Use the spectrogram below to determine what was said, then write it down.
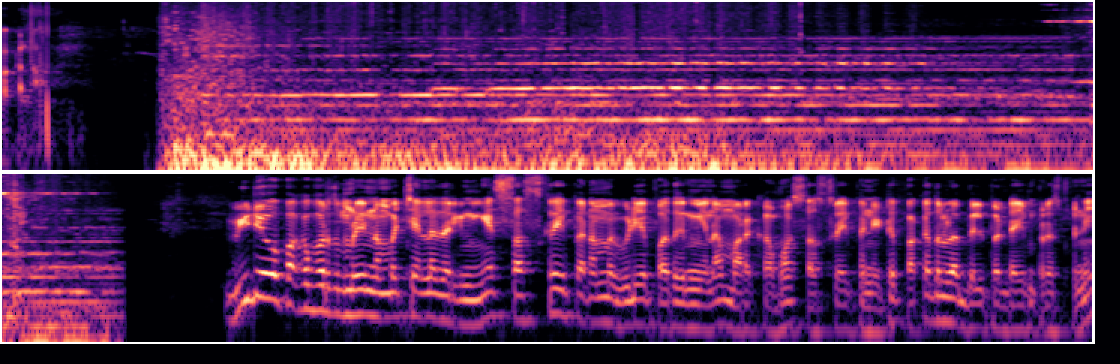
பார்க்கலாம். வீடியோவை பார்க்க போகிறது முன்னாடி நம்ம சேனலில் இருக்கீங்க. சப்ஸ்கிரைப் பண்ணாமல் வீடியோ பார்த்துக்கிட்டீங்கன்னா மறக்காமல் சப்ஸ்கிரைப் பண்ணிவிட்டு பக்கத்தில் உள்ள பெல் பட்டையும் ப்ரெஸ் பண்ணி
